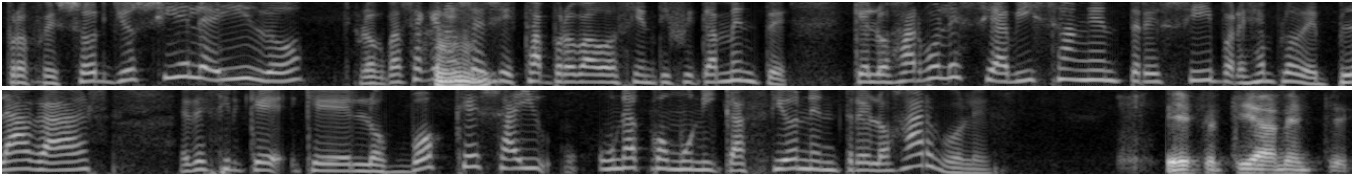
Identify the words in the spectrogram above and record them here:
Profesor, yo sí he leído, lo que pasa es que no sé si está probado científicamente, que los árboles se avisan entre sí, por ejemplo, de plagas, es decir, que, que en los bosques hay una comunicación entre los árboles. Efectivamente,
